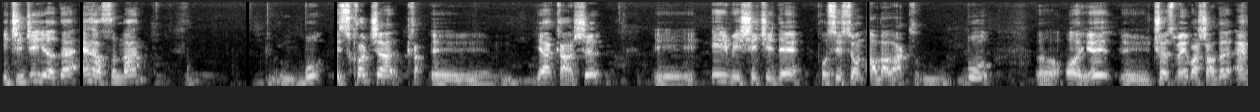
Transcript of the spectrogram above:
ikinci yarıda en azından bu İskoçya e, ya karşı e, iyi bir şekilde pozisyon alarak bu e, olayı e, çözmeyi başardı. En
